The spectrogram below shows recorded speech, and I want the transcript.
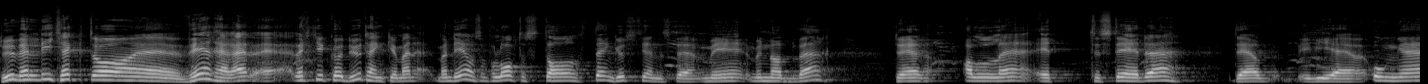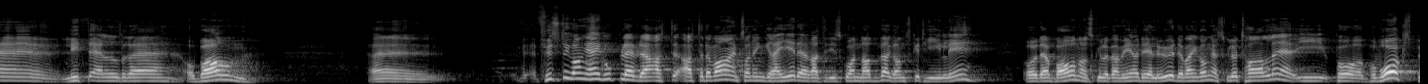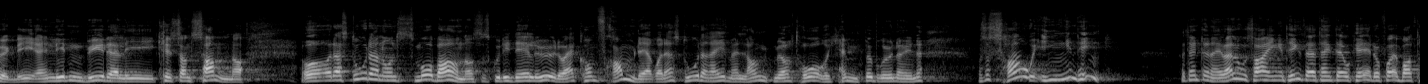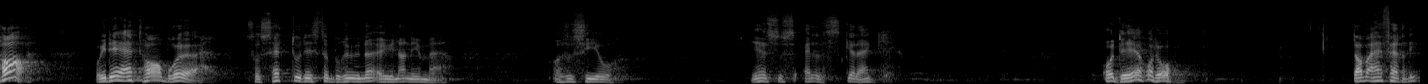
Du, Veldig kjekt å eh, være her. Jeg, vet ikke hva du tenker, men, men det å få lov til å starte en gudstjeneste med, med nadvær, der alle er til stede, der vi er unge, litt eldre og barn eh, Første gang jeg opplevde at, at det var en sånn en greie der at de skulle ha nadvær ganske tidlig og der barna skulle være med og dele ut. Det var en gang jeg skulle tale i, på, på Vågsbygd, i en liten bydel i Kristiansand. Og, og Der sto det noen små barn og så skulle de dele ut. og Jeg kom fram der, og der sto det ei med langt, mørkt hår og kjempebrune øyne. Og så sa hun ingenting. Jeg tenkte, nei vel, Hun sa ingenting, så jeg tenkte ok, da får jeg bare ta. Og idet jeg tar brødet, så setter hun disse brune øynene i meg. Og så sier hun, 'Jesus elsker deg'. Og der og da Da var jeg ferdig.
